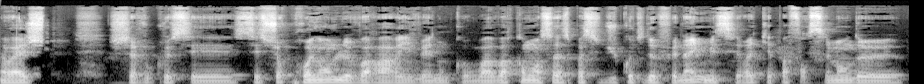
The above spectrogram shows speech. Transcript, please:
Ouais, j'avoue que c'est c'est surprenant de le voir arriver. Donc, on va voir comment ça va se passer du côté de Fenheim, mais c'est vrai qu'il n'y a pas forcément de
